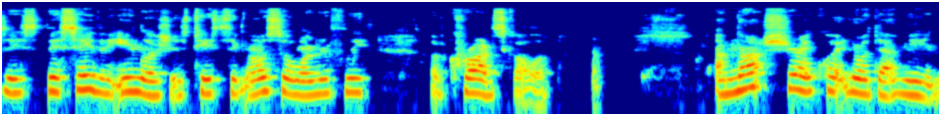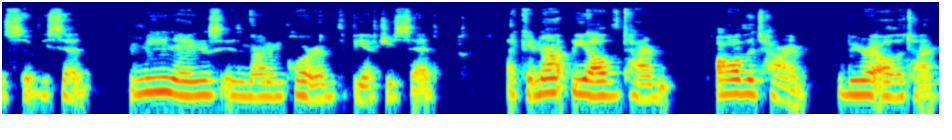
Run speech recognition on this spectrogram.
They, they say the English is tasting oh so wonderfully of crawd scallop. I'm not sure I quite know what that means, Sophie said. Meanings is not important, the BFG said. I cannot be all the time all the time. Be right all the time.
